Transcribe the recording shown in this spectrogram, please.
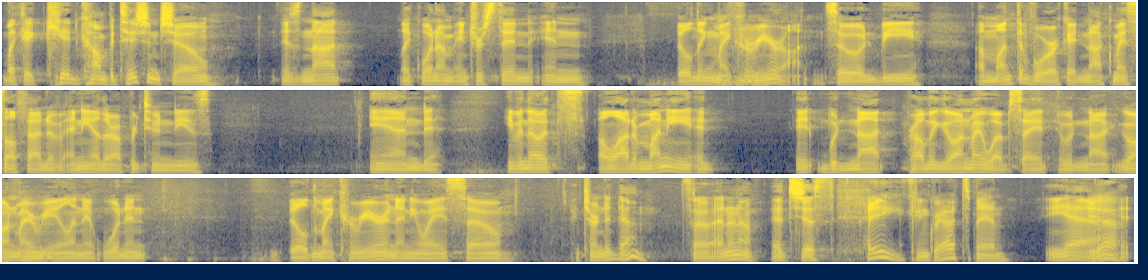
like a kid competition show is not like what i'm interested in building my career on so it would be a month of work i'd knock myself out of any other opportunities and even though it's a lot of money it it would not probably go on my website. It would not go on my reel, and it wouldn't build my career in any way. So I turned it down. So I don't know. It's just, Hey, congrats, man. yeah. Yeah. It,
